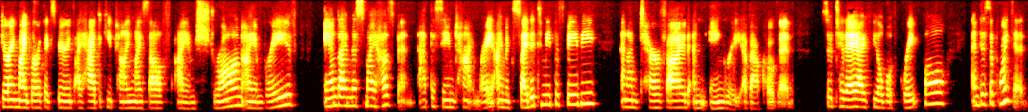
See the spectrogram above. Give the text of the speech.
during my birth experience, I had to keep telling myself, I am strong, I am brave, and I miss my husband at the same time, right? I'm excited to meet this baby, and I'm terrified and angry about COVID. So today I feel both grateful and disappointed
